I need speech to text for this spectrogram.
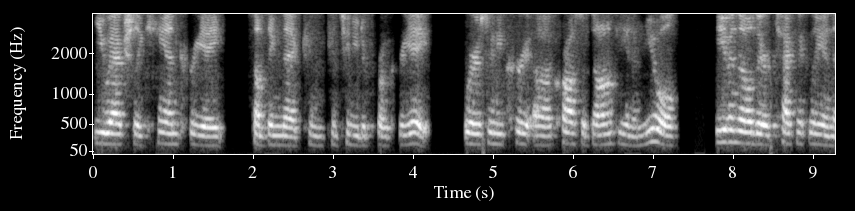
you actually can create something that can continue to procreate. Whereas when you cre- uh, cross a donkey and a mule even though they're technically an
